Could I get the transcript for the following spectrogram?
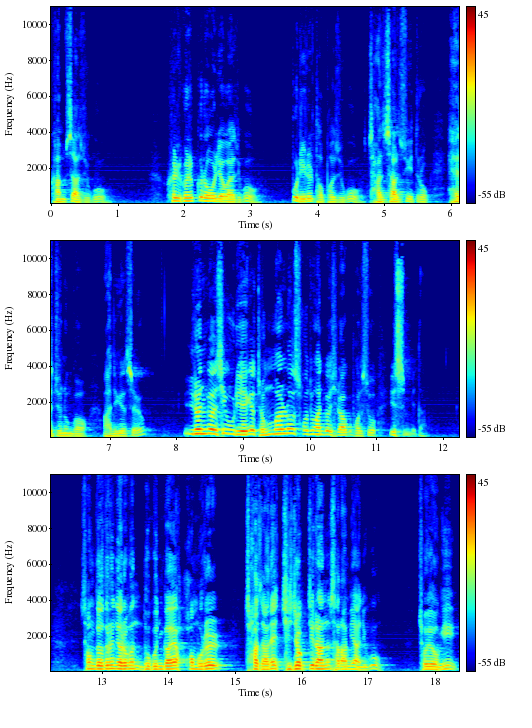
감싸주고 흙을 끌어올려 가지고 뿌리를 덮어주고 잘 살 수 있도록 해주는 거 아니겠어요? 이런 것이 우리에게 정말로 소중한 것이라고 볼 수 있습니다. 성도들은 여러분 누군가의 허물을 찾아내 지적질하는 사람이 아니고 조용히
